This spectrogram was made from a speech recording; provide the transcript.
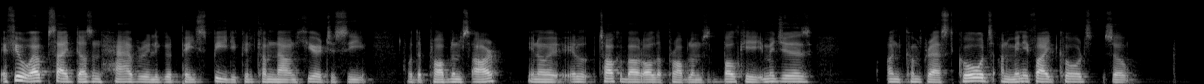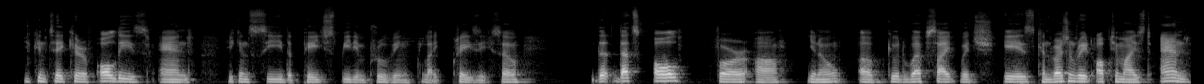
if your website doesn't have really good page speed, you can come down here to see what the problems are you know it, will talk about all the problems bulky images uncompressed codes unminified codes. So you can take care of all these and you can see the page speed improving like crazy. So that that's all for uh, you know a good website which is conversion rate optimized and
